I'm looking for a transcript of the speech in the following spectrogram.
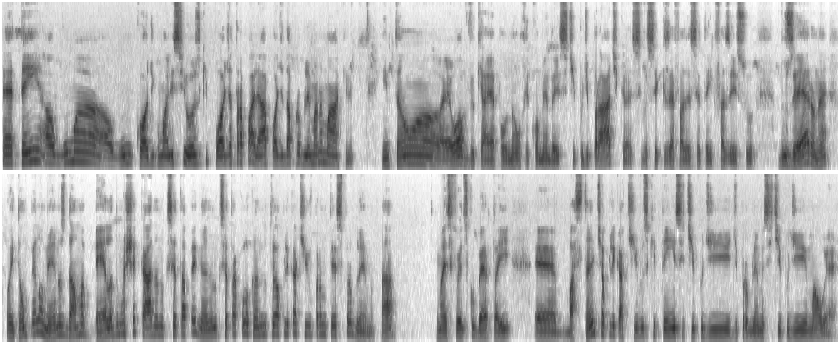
é, tem alguma, algum código malicioso que pode atrapalhar, pode dar problema na máquina. Então é óbvio que a Apple não recomenda esse tipo de prática. Se você quiser fazer, você tem que fazer isso do zero, né? Ou então pelo menos dar uma bela de uma checada no que você está pegando, no que você está colocando no teu aplicativo para não ter esse problema, tá? Mas foi descoberto aí é, bastante aplicativos que têm esse tipo de, de problema, esse tipo de malware,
